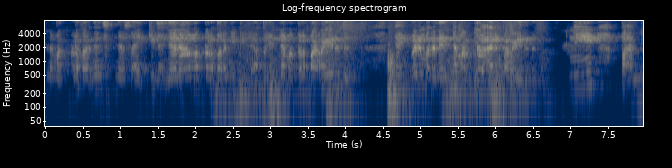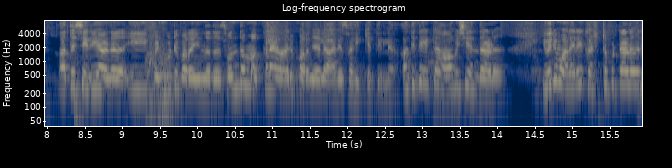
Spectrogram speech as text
എന്റെ മക്കളെ പറഞ്ഞ ഞാൻ സഹിക്കില്ല. ഞാൻ ആ മക്കളെ പറഞ്ഞിട്ടില്ല. അപ്പൊ എന്റെ മക്കളെ പറയരുത്. ഞാൻ ഇപ്പോഴും പറയണേ എന്റെ മക്കളാരും പറയരുത്. നീ പ- അത് ശരിയാണ്. ഈ പെൺകുട്ടി പറയുന്നത് സ്വന്തം മക്കളെ ആരും പറഞ്ഞാൽ ആരും സഹിക്കത്തില്ല. അതിന്റെയൊക്കെ ആവശ്യം എന്താണ്? ഇവർ വളരെ കഷ്ടപ്പെട്ടാണ് അവർ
